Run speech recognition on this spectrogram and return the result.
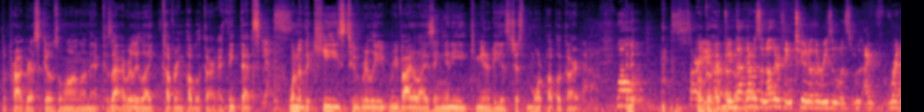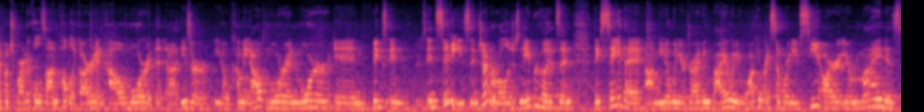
the progress goes along on that because I, really like covering public art. I think that's yes. one of the keys to really revitalizing any community is just more public art. Yeah. Well, sorry, oh, no, no, that, that was another thing too. Another reason was I've read a bunch of articles on public art and how more uh, these are you know coming out more and more in big in in cities in general and just neighborhoods. And they say that um, you know when you're driving by or when you're walking by somewhere and you see art, your mind is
